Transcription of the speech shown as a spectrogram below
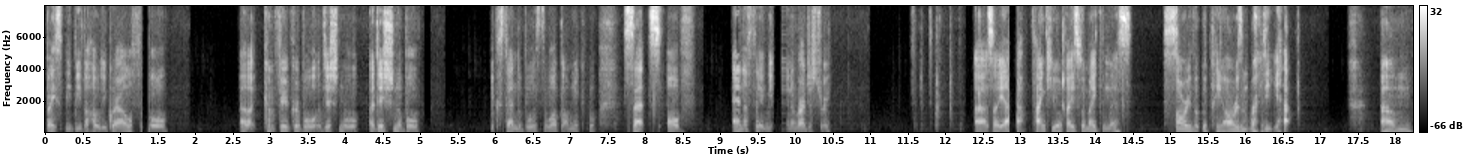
basically be the holy grail for uh, like configurable, additional, additionable, extendable is the word that I'm looking for, sets of anything in a registry. Uh, so yeah, thank you, Apace, for making this. Sorry that the PR isn't ready yet. Um,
